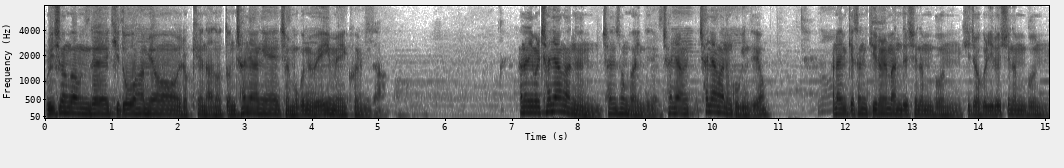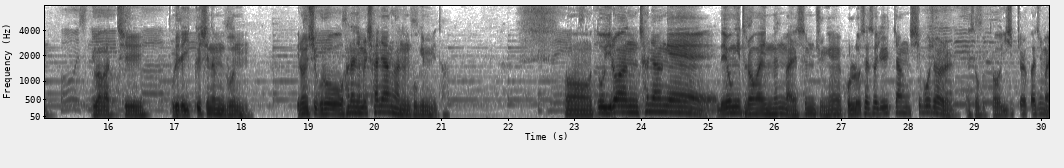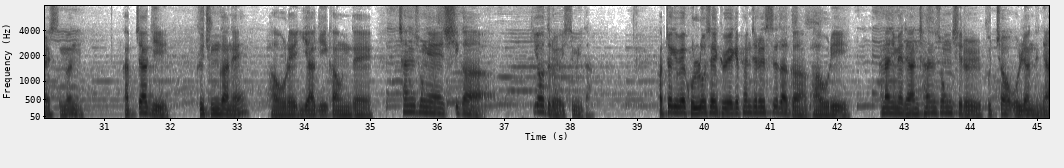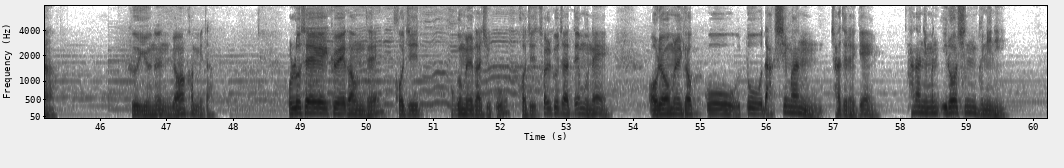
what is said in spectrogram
우리 시간 가운데 기도하며 이렇게 나눴던 찬양의 제목은 웨이메이커입니다. 하나님을 찬양하는 찬송가인데요. 찬양, 찬양하는 곡인데요. 하나님께서는 길을 만드시는 분, 기적을 이루시는 분, 이와 같이 우리를 이끄시는 분, 이런 식으로 하나님을 찬양하는 곡입니다. 어, 또 이러한 찬양의 내용이 들어가 있는 말씀 중에 골로새서 1장 15절에서부터 20절까지 말씀은 갑자기 그 중간에 바울의 이야기 가운데 찬송의 시가 끼어들어 있습니다. 갑자기 왜 골로새 교회에게 편지를 쓰다가 바울이 하나님에 대한 찬송시를 붙여 올렸느냐? 그 이유는 명확합니다. 골로새 교회 가운데 거짓 복음을 가지고 거짓 설교자 때문에 어려움을 겪고 또 낙심한 자들에게 하나님은 이러신 분이니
